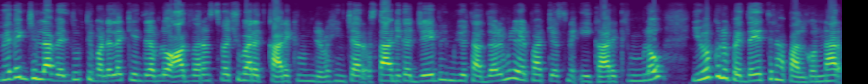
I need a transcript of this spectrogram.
మెదక్ జిల్లా వెల్దుర్తి మండల కేంద్రంలో ఆదివారం స్వచ్ఛ భారత్ కార్యక్రమం నిర్వహించారు. స్థానిక జేబీఎం యూత్ ఆధ్వర్యంలో ఏర్పాటు చేసిన ఈ కార్యక్రమంలో యువకులు పెద్ద ఎత్తున పాల్గొన్నారు.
